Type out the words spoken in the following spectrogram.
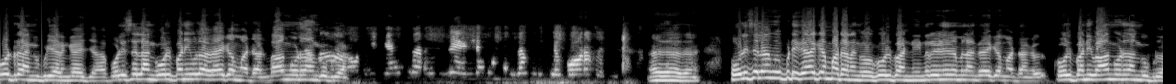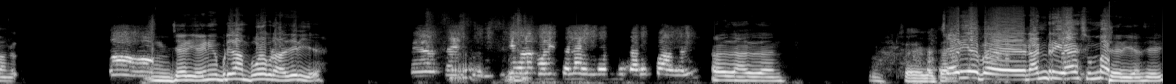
போட்டுறாங்க இப்படி காய்ச்சா. போலீஸ் எல்லாம் கோல் பண்ணி உள்ள கேட்க மாட்டான். வாங்கணும் தான் கூப்பிடுவான். அதான் அதான் போலீஸ் எல்லாம் இப்படி கேட்க மாட்டானுங்க. கோல் பண்ணி நிறைய நேரம் எல்லாம் கேட்க மாட்டாங்க. கோல் பண்ணி வாங்கணும் தான் கூப்பிடுவாங்க. ம், சரி இனி இப்படிதான் போடக்கூடாது சரி. சரி, அப்ப நன்றியா? சும்மா சரியா சரி.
